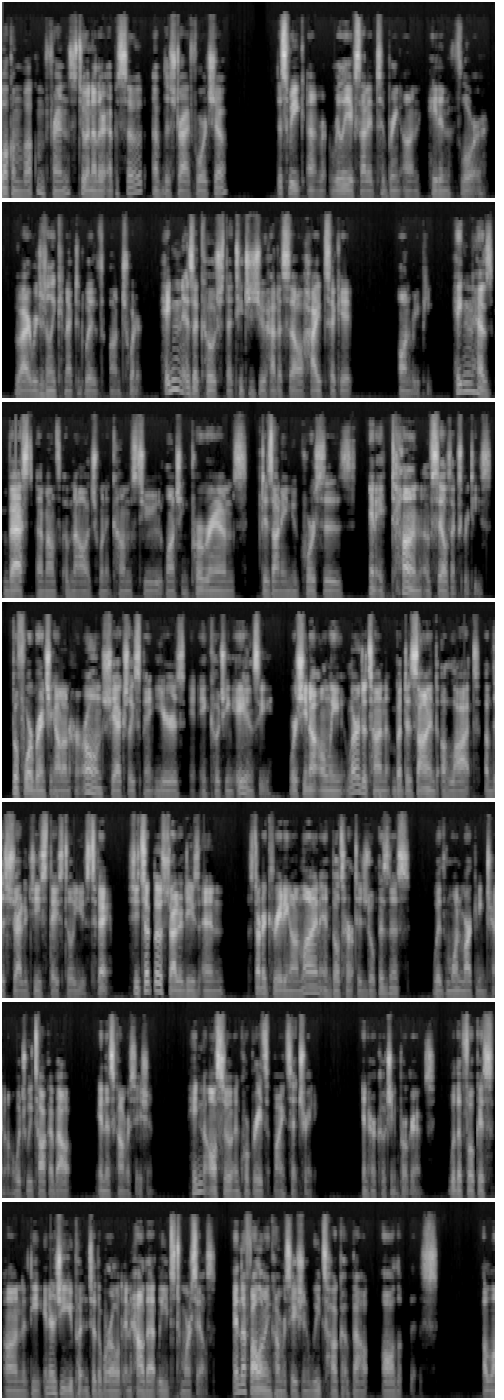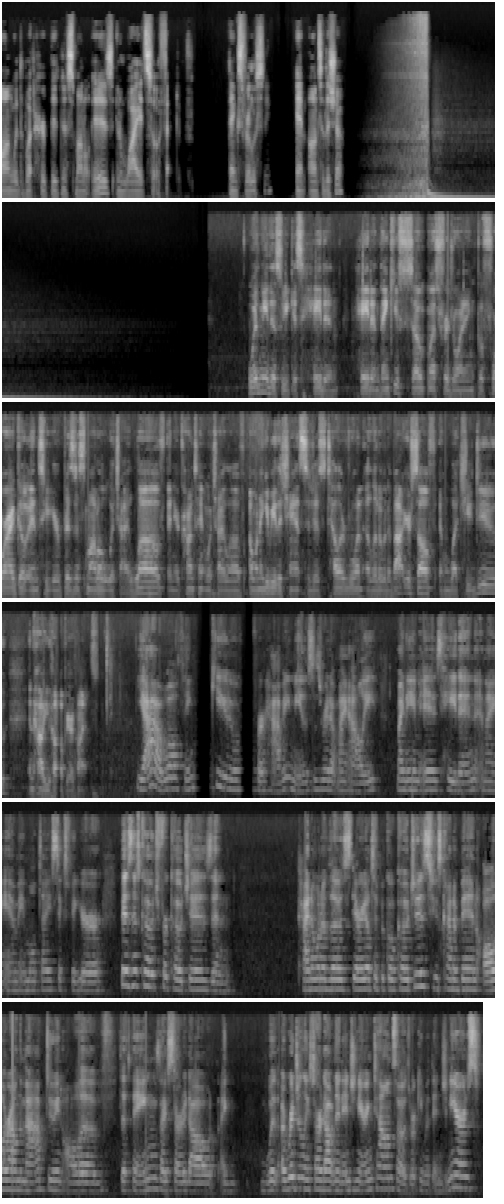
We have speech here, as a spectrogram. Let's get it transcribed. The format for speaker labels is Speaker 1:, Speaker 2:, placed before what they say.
Speaker 1: Welcome, welcome, friends, to another episode of the Stride Forward Show. This week, I'm really excited to bring on Hayden Flohr, who I originally connected with on Twitter. Hayden is a coach that teaches you how to sell high ticket on repeat. Hayden has vast amounts of knowledge when it comes to launching programs, designing new courses, and a ton of sales expertise. Before branching out on her own, she actually spent years in a coaching agency where she not only learned a ton, but designed a lot of the strategies they still use today. She took those strategies and started creating online and built her digital business with one marketing channel, which we talk about in this conversation. Hayden also incorporates mindset training in her coaching programs with a focus on the energy you put into the world and how that leads to more sales. In the following conversation, we talk about all of this, along with what her business model is and why it's so effective. Thanks for listening and on to the show. With me this week is Hayden. Hayden, thank you so much for joining. Before I go into your business model, which I love, and your content, which I love, I want to give you the chance to just tell everyone a little bit about yourself and what you do and how you help your clients.
Speaker 2: Yeah, well, thank you for having me. This is right up my alley. My name is Hayden, and I am a multi six figure business coach for coaches and kind of one of those stereotypical coaches who's kind of been all around the map doing all of the things. I started out, I was originally started out in an engineering town, so I was working with engineers,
